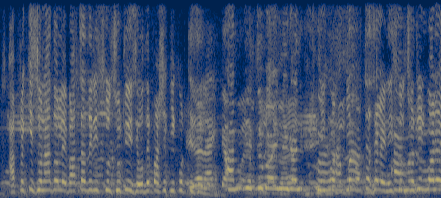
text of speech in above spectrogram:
আপনি কিছু না দলে বাচ্চাদের স্কুল ছুটি হয়েছে ওদের পাশে কি করতেছিলেন আমি কিছু করি কি করতেছিলেন স্কুল ছুটির পরে?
